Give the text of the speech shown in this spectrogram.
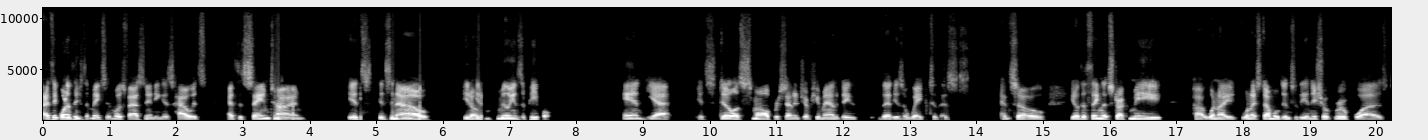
I think one of the things that makes it most fascinating is how it's at the same time, it's it's now, you know, millions of people, and yet it's still a small percentage of humanity that is awake to this, and so you know the thing that struck me uh, when I when I stumbled into the initial group was,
